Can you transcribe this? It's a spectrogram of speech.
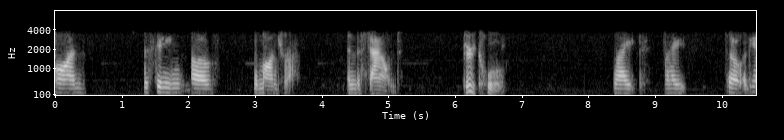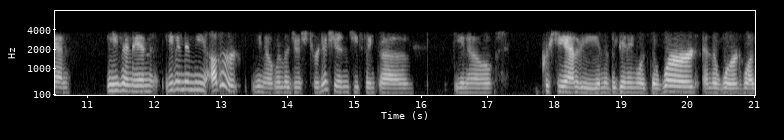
on the singing of the mantra and the sound. Very cool. Right, right. So again, even in even in the other you know religious traditions, you think of you know Christianity in the beginning was the Word, and the Word was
